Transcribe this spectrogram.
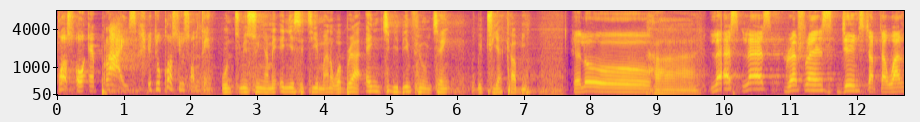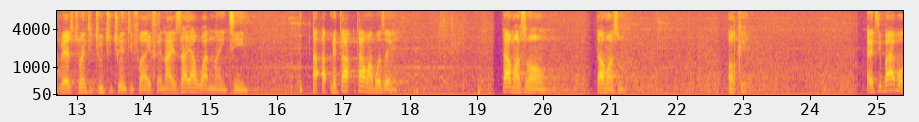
cost or a price. It will cost you something. Wontumi so nyame ɛnyɛ setie ma no wɔberɛ a ɛngye biribi mfiri wo nkyɛn wobɛtua ka bi. Hello. Haa. let's let's reference james chapter 1 verse 22 to 25 and isaiah 119 uh, me ta ta ma bɔ sɛ ta ma sɔn ta ma sɔn okay ɛti bible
